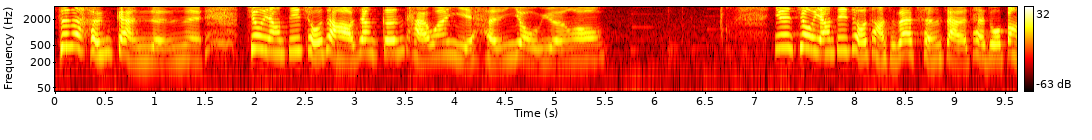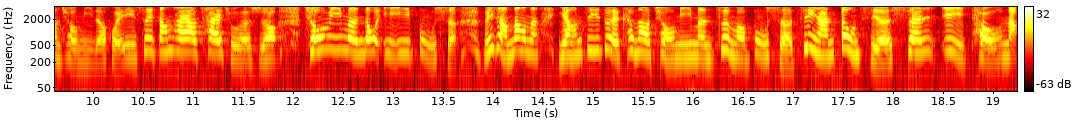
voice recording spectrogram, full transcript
真的很感人呢。旧洋基球场好像跟台湾也很有缘哦。因为旧洋基球场实在承载了太多棒球迷的回忆，所以当他要拆除的时候，球迷们都依依不舍。没想到呢，洋基队看到球迷们这么不舍，竟然动起了生意头脑，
